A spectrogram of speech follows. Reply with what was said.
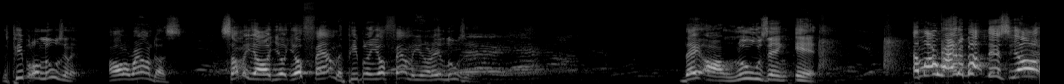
Because people are losing it all around us. Some of y'all, your, your family, people in your family, you know, they're losing it. They are losing it. Am I right about this, y'all?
